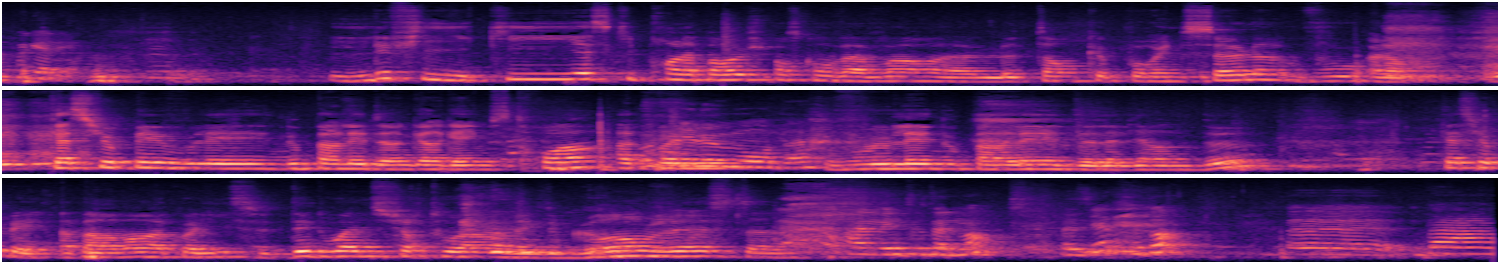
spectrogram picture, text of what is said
un peu galère. Les filles, qui est-ce qui prend la parole? Je pense qu'on va avoir euh, le temps que pour une seule. Vous, alors, Cassiopée voulait nous parler de Hunger Games 3. Aquali le monde. voulait nous parler de Labyrinthe 2. Cassiopée, apparemment Aquali se dédouane sur toi avec de grands gestes. Ah mais totalement. Vas-y, à toi. Euh, bah,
